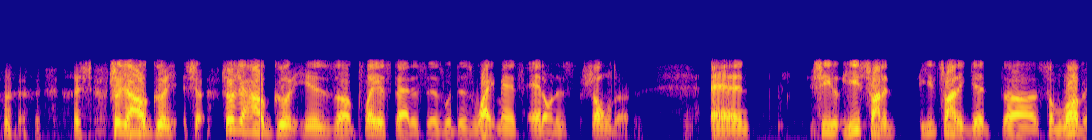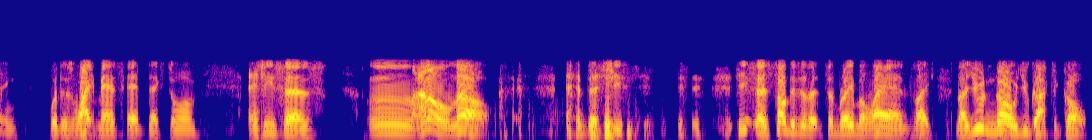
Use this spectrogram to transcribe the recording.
shows you how good shows you how good his uh, player status is with this white man's head on his shoulder, and she he's trying to he's trying to get uh, some loving with his white man's head next to him, and she says, mm, "I don't know," and then she he says something to the, to Ray Milland like, "Now you know you got to go."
